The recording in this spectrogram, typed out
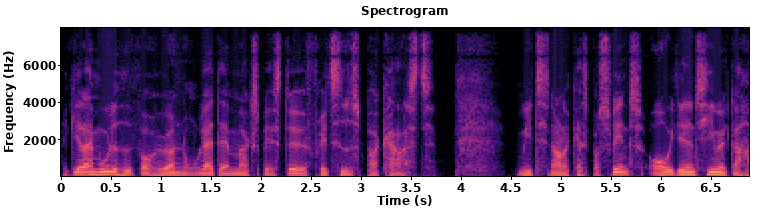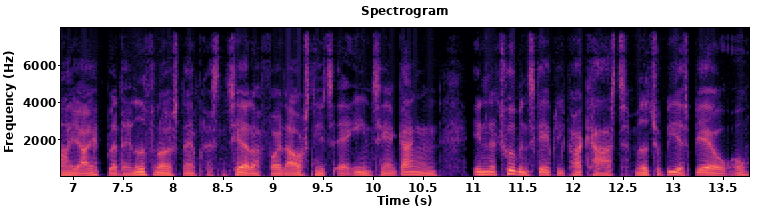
der giver dig mulighed for at høre nogle af Danmarks bedste fritidspodcast. Mit navn er Kasper Svendt, og i denne time der har jeg blandt andet fornøjelsen af at præsentere dig for et afsnit af En ting ad gangen, en naturvidenskabelig podcast med Tobias Bjerg og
